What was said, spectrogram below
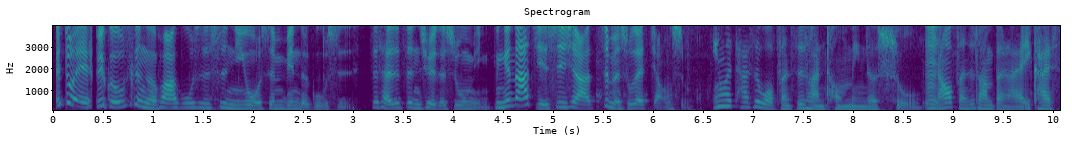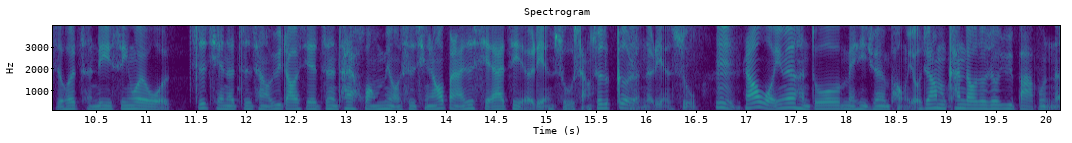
哎，对比鬼故事更可怕的故事是你我身边的故事，这才是正确的书名。你跟大家解释一下这本书在讲。讲什么？因为它是我粉丝团同名的书，然后粉丝团本来一开始会成立，是因为我之前的职场遇到一些真的太荒谬的事情，然后本来是写在自己的脸书上，就是个人的脸书，嗯，然后我因为很多媒体圈的朋友，就他们看到之后就欲罢不能，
